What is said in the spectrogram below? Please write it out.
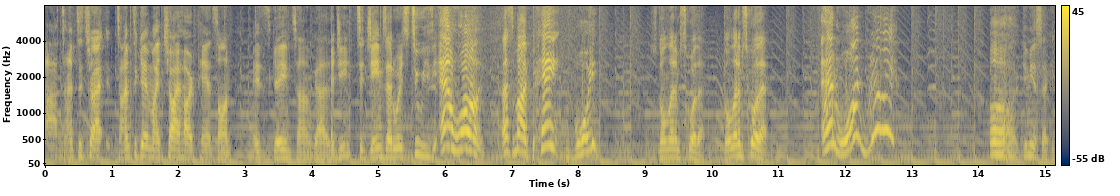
Ah, time to try. Time to get my try hard pants on. It's game time, guys. Reggie to James Edwards, too easy. And one! That's my paint, boy! Just don't let him score that. Don't let him score that. And one? Really? Oh, give me a second.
